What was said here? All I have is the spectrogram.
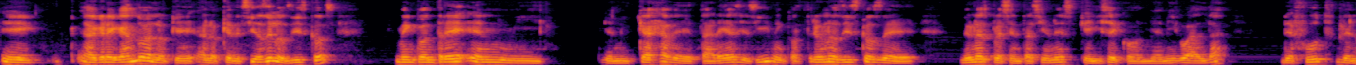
Eh, agregando a lo, que, a lo que decías de los discos, me encontré en mi, en mi caja de tareas y así, me encontré unos discos de, de unas presentaciones que hice con mi amigo Alda de foot del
